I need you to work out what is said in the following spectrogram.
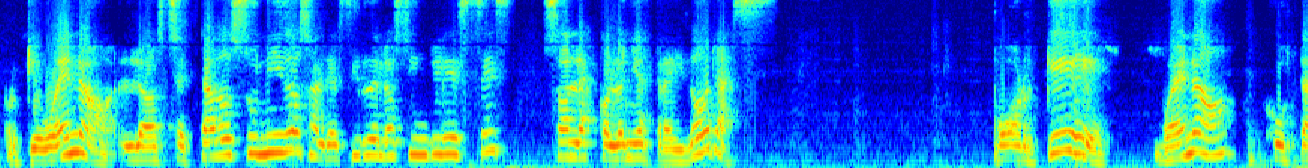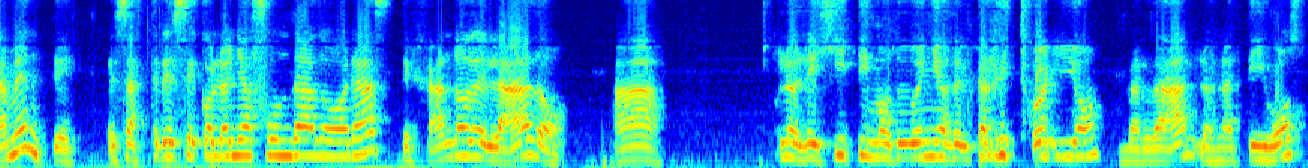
Porque bueno, los Estados Unidos, al decir de los ingleses, son las colonias traidoras. ¿Por qué? Bueno, justamente esas 13 colonias fundadoras dejando de lado a los legítimos dueños del territorio, ¿verdad? Los nativos,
